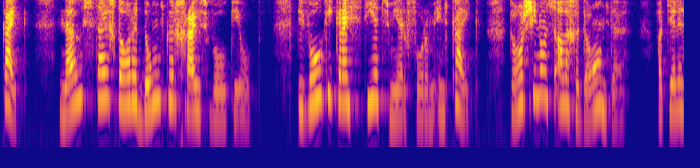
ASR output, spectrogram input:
Kyk, nou stuig daar een donker grys wolkie op. Die wolkie kry steeds meer vorm en kyk, daar sien ons alle gedaante, wat jylle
